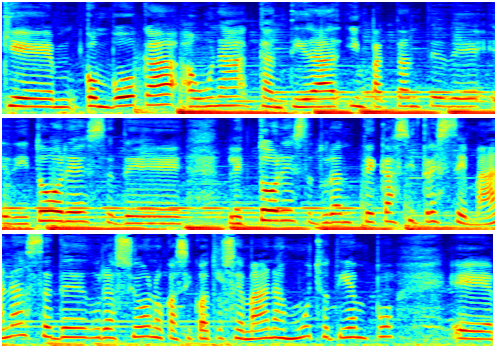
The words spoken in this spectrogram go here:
que mm, convoca a una cantidad impactante de editores, de lectores durante casi tres semanas de duración o casi cuatro semanas, mucho tiempo, eh,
